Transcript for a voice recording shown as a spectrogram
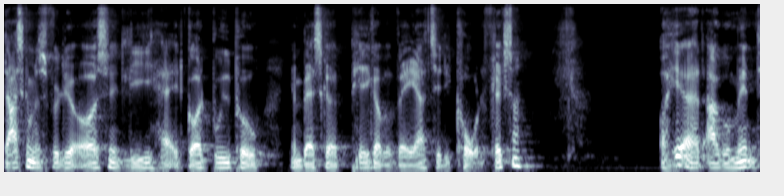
der skal man selvfølgelig også lige have et godt bud på, jamen hvad skal pick være til de korte flexer. Og her er et argument,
